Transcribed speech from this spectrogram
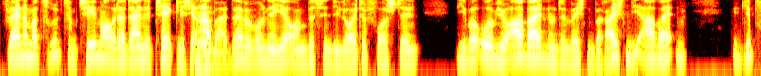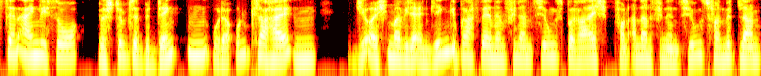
vielleicht nochmal zurück zum Thema oder deine tägliche ja. Arbeit. Ne? Wir wollen ja hier auch ein bisschen die Leute vorstellen, die bei Urbio arbeiten und in welchen Bereichen die arbeiten. Gibt es denn eigentlich so bestimmte Bedenken oder Unklarheiten, die euch immer wieder entgegengebracht werden im Finanzierungsbereich von anderen Finanzierungsvermittlern,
